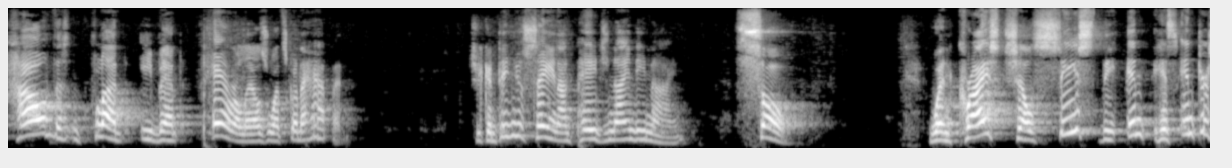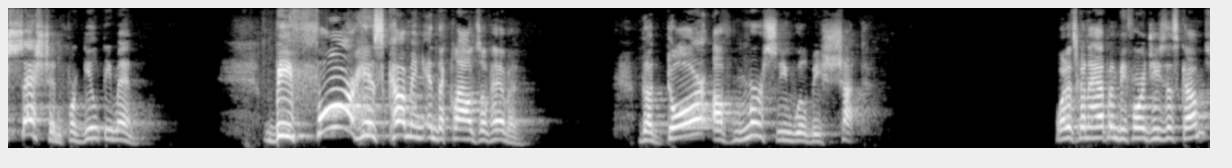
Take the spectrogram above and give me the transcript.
how the flood event parallels what's going to happen. She continues saying on page 99 So, when Christ shall cease the, his intercession for guilty men, before his coming in the clouds of heaven, the door of mercy will be shut. What is going to happen before Jesus comes?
